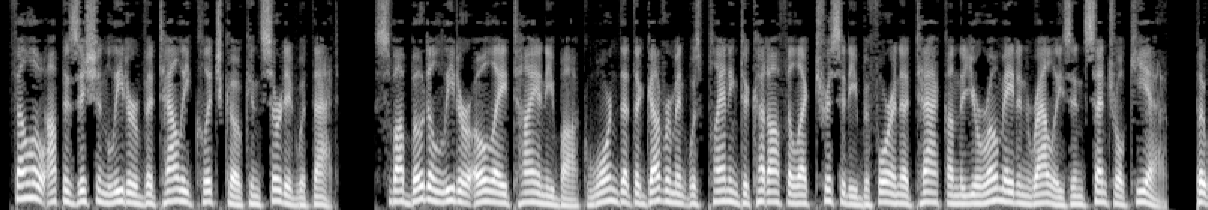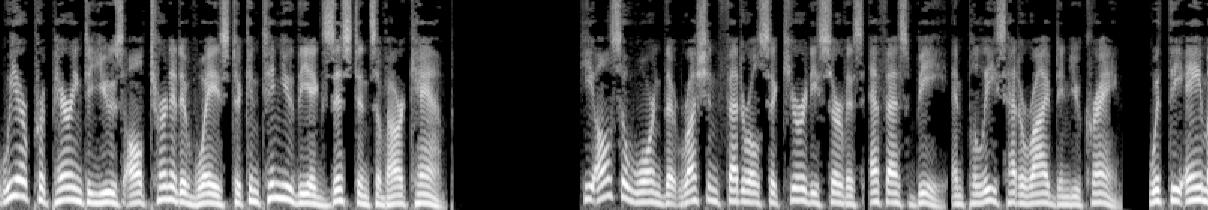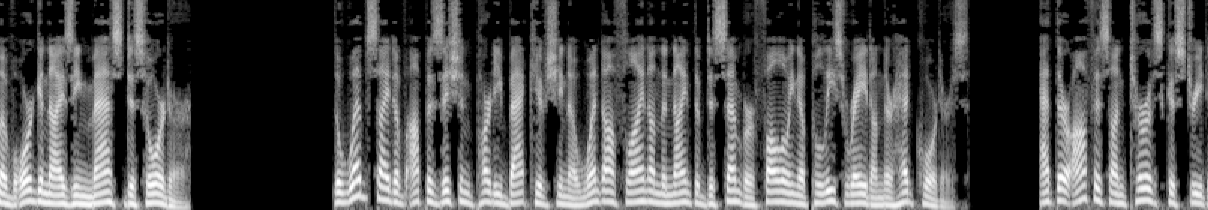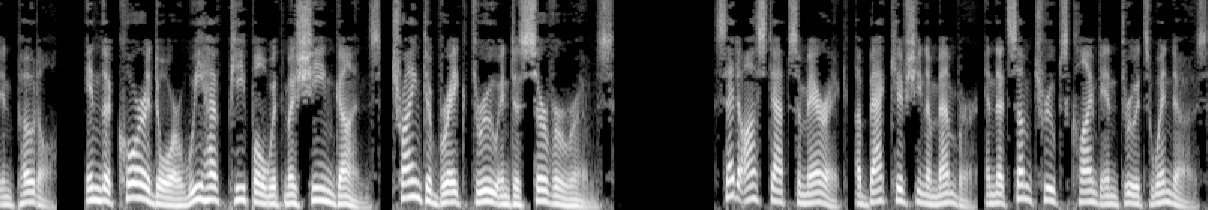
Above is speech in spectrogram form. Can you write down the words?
Fellow opposition leader Vitaly Klitschko concerted with that. Svoboda leader Oleh Tyahnybok warned that the government was planning to cut off electricity before an attack on the Euromaidan rallies in central Kiev. But we are preparing to use alternative ways to continue the existence of our camp. He also warned that Russian Federal Security Service (FSB) and police had arrived in Ukraine with the aim of organizing mass disorder. The website of opposition party Batkivshina went offline on 9 December following a police raid on their headquarters. At their office on Turovska Street in Podol, in the corridor we have people with machine guns, trying to break through into server rooms said Ostap Semerak, a Batkivshina member, and that some troops climbed in through its windows.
